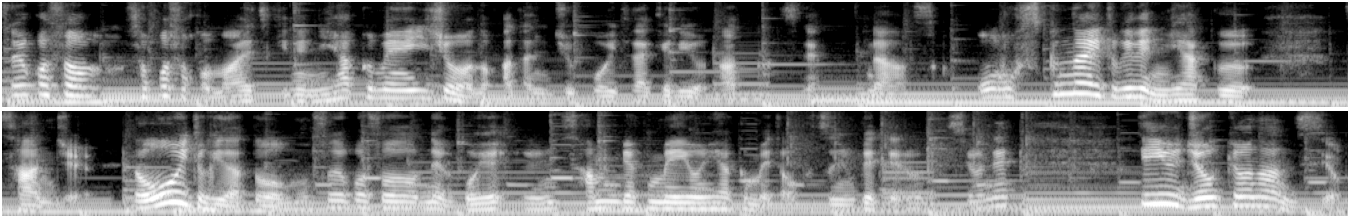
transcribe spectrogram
それこそ、そこそこ毎月ね、200名以上の方に受講いただけるようになったんですね。だから少ない時で200、30。多い時だと、もうそれこそね、300名、400名とか普通に受けてるんですよね。っていう状況なんですよ。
